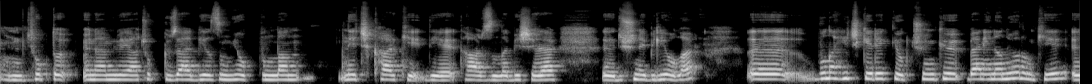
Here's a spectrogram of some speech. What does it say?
"Hmm, Çok da önemli veya çok güzel bir yazım yok. Bundan ne çıkar ki diye tarzında bir şeyler e, düşünebiliyorlar. E, buna hiç gerek yok. Çünkü ben inanıyorum ki e,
